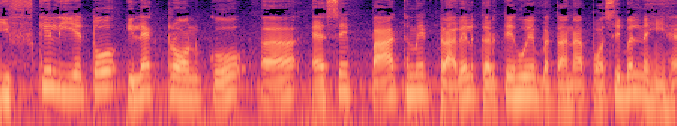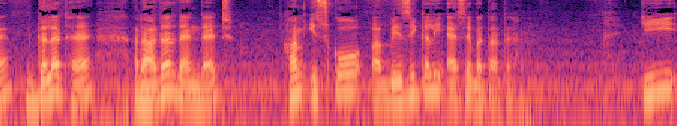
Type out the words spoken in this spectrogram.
इसके लिए तो इलेक्ट्रॉन को आ, ऐसे पाथ में ट्रैवल करते हुए बताना पॉसिबल नहीं है गलत है। रादर देन दैट हम इसको बेसिकली ऐसे बताते हैं कि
